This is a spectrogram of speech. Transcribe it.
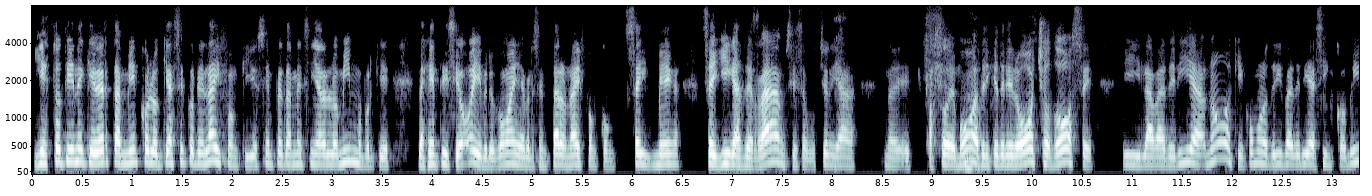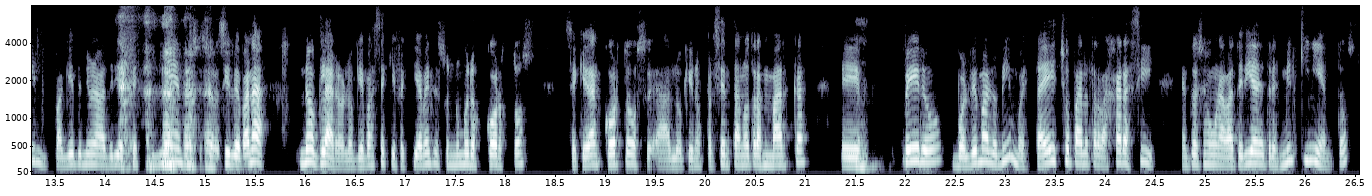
Y esto tiene que ver también con lo que hace con el iPhone, que yo siempre también señalo lo mismo, porque la gente dice, oye, pero ¿cómo vaya a presentar un iPhone con 6, mega, 6 gigas de RAM? Si esa cuestión ya eh, pasó de moda, No. tenés que tener 8, 12, y la batería, no, que cómo no tenéis batería de 5000, ¿para qué tener una batería de 3500? Eso no sirve para nada. No, claro, lo que pasa es que efectivamente son números cortos, se quedan cortos a lo que nos presentan otras marcas, eh, pero volvemos a lo mismo, está hecho para trabajar así. Entonces una batería de 3500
